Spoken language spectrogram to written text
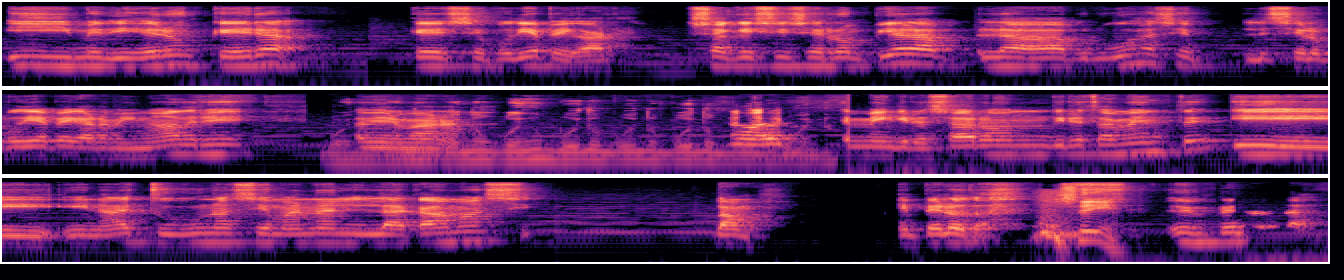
y me dijeron que era que se podía pegar. O sea, que si se rompía la, la burbuja se, se lo podía pegar a mi madre, Bueno, a mi hermana. bueno, bueno, bueno, bueno, bueno, No, bueno, me ingresaron directamente y, y nada, estuve una semana en la cama, si- vamos, en pelota, Sí, en pelota,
